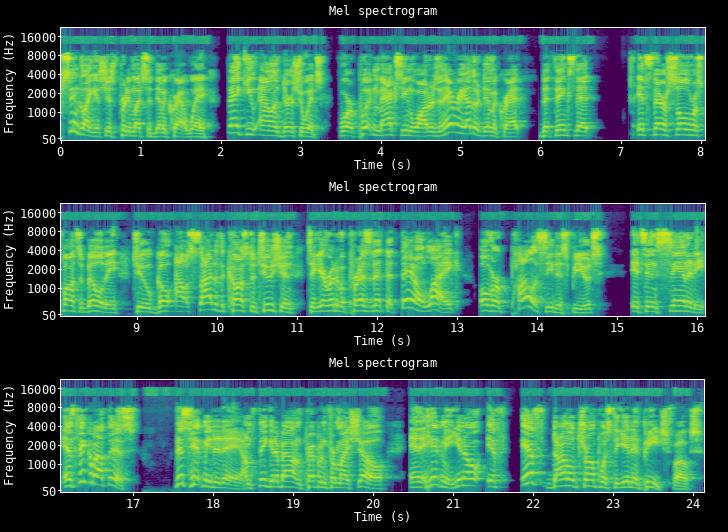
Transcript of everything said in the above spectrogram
seems like it's just pretty much the Democrat way. Thank you, Alan Dershowitz, for putting Maxine Waters and every other Democrat that thinks that it's their sole responsibility to go outside of the Constitution to get rid of a president that they don't like over policy disputes. It's insanity. And think about this. This hit me today. I'm thinking about and prepping for my show and it hit me. You know, if, if Donald Trump was to get impeached, folks,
